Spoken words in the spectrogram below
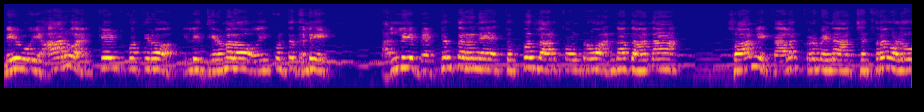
ನೀವು ಯಾರು ಹರಕೆ ಇಟ್ಕೋತಿರೋ, ಇಲ್ಲಿ ತಿರುಮಲ ವೈಕುಂಠದಲ್ಲಿ, ಅಲ್ಲಿ ಬೆಟ್ಟದ ತರನೇ ತುಪ್ಪದ್ಲಾಡ್ಕೊಂಡ್ರು ಅನ್ನದಾನ, ಸ್ವಾಮಿ ಕಾಲಕ್ರಮೇಣ ಛತ್ರಗಳು,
